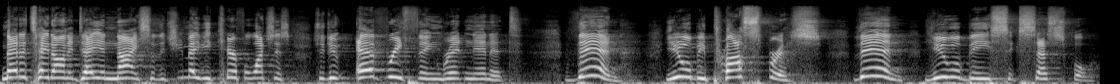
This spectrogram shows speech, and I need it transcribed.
Meditate on it day and night so that you may be careful, watch this, to do everything written in it. Then you will be prosperous. Then you will be successful.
